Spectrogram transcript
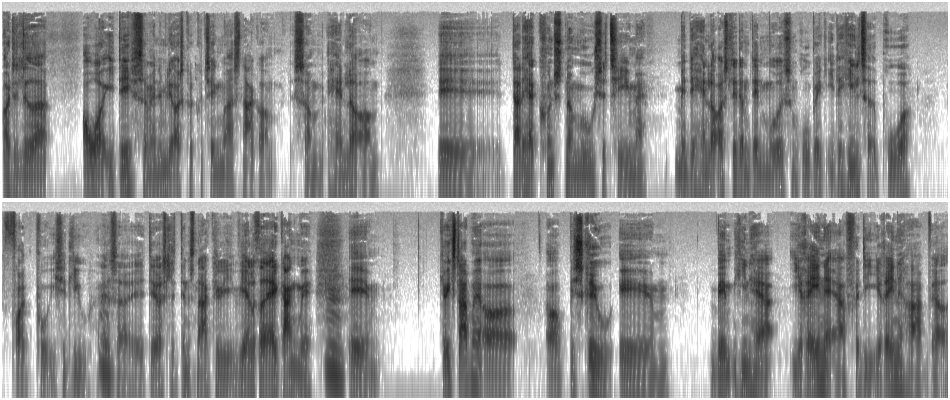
Og det leder over i det, som jeg nemlig også godt kunne tænke mig at snakke om, som handler om, øh, der er det her kunstner-muse-tema, men det handler også lidt om den måde, som Rubik i det hele taget bruger folk på i sit liv. Mm. Altså, øh, det er også lidt den snak, vi, vi allerede er i gang med. Mm. Øh, kan vi ikke starte med at, at beskrive, øh, hvem hende her Irene er? Fordi Irene har været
